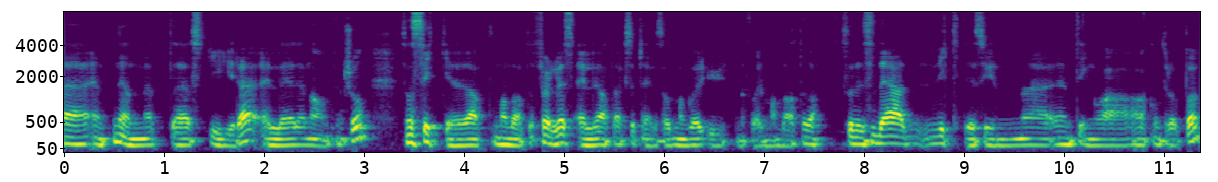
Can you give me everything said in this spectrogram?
eh, enten gjennom et eh, styre eller en annen funksjon, som sikrer at mandatet følges, eller at det aksepteres at man går utenfor mandatet. Da. Så det, er et viktig syn, eh, en ting å ha kontroll på.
